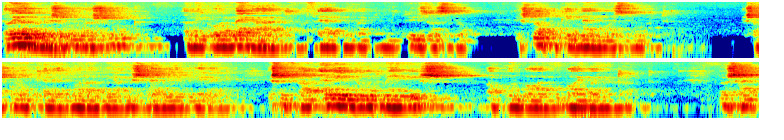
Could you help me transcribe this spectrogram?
De olyanról is olvasunk, amikor megállt a felhő vagy a tűzoszlop, és napokig nem mozdult, és akkor ott kellett maradnia Isten népének. És hogyha elindult mégis, akkor bajba jutott. Nos hát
